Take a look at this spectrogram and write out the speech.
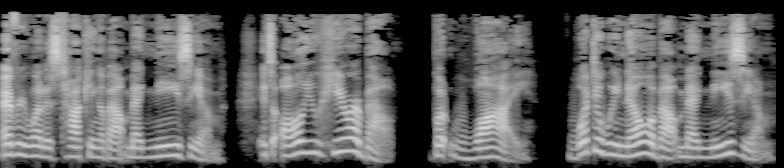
Everyone is talking about magnesium. It's all you hear about. But why? What do we know about magnesium?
